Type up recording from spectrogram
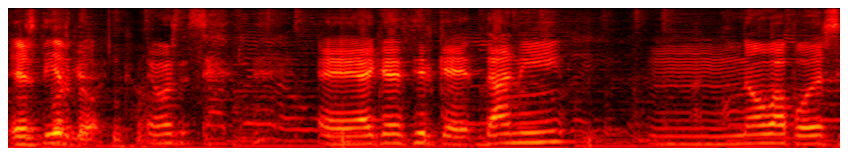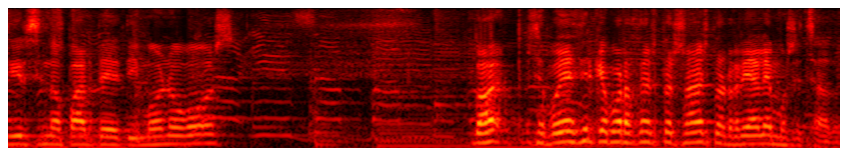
Es cierto. Hemos- eh, hay que decir que Dani mm, no va a poder seguir siendo parte de Etimónogos. Va- se puede decir que por razones personales, pero en realidad le hemos echado.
